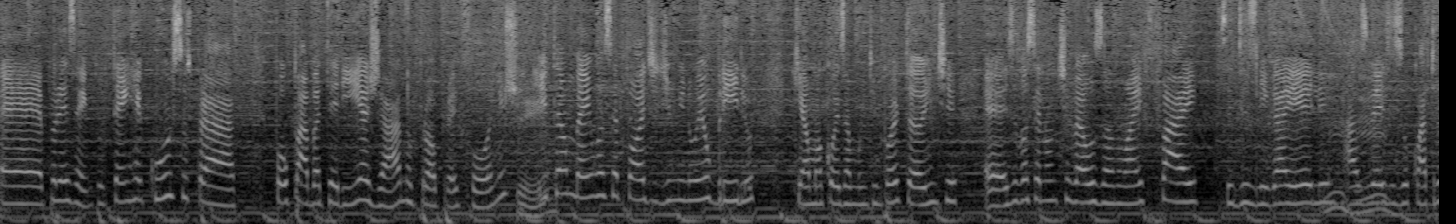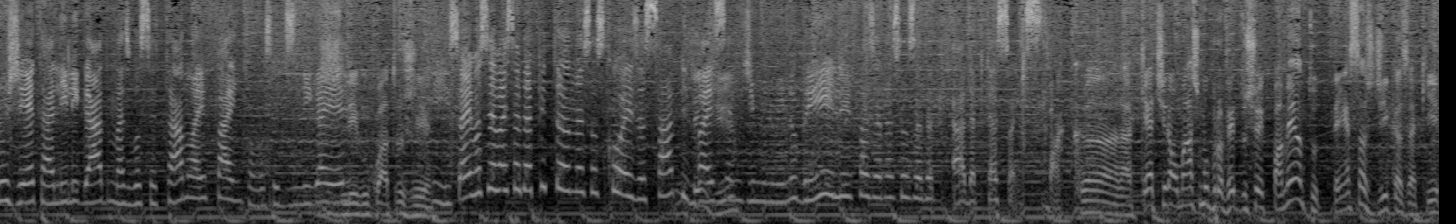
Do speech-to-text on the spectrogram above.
É, por exemplo, tem recursos para poupar bateria já no próprio iPhone. Sim. E também você pode diminuir o brilho, que é uma coisa muito importante. É, se você não estiver usando Wi-Fi, você desliga ele. Uhum. Às vezes o 4G tá ali ligado, mas você tá no Wi-Fi, então você desliga ele. Desliga o 4G. Isso, aí você vai se adaptando nessas coisas, sabe? Vai Entendi. sendo diminuindo o brilho e fazendo essas adap- adaptações. Bacana. Quer tirar o máximo proveito do seu equipamento? Tem essas dicas aqui.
